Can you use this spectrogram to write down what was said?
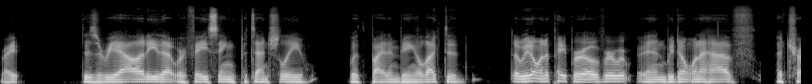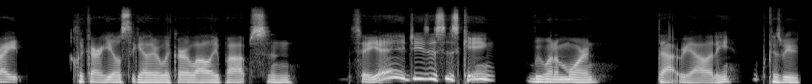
right? There's a reality that we're facing potentially with Biden being elected that we don't want to paper over, and we don't want to have a trite click our heels together, lick our lollipops, and say, Yay, Jesus is king. We want to mourn that reality because we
